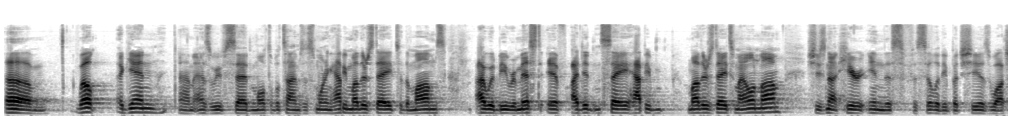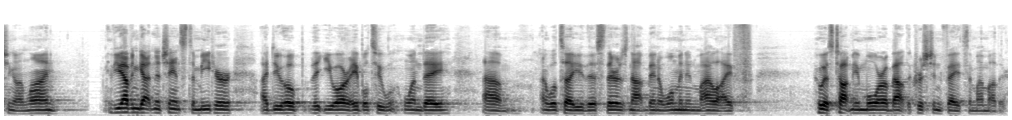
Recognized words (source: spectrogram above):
Um, well, again, um, as we've said multiple times this morning, Happy Mother's Day to the moms. I would be remiss if I didn't say Happy Mother's Day to my own mom. She's not here in this facility, but she is watching online. If you haven't gotten a chance to meet her, I do hope that you are able to one day. Um, I will tell you this there has not been a woman in my life who has taught me more about the Christian faith than my mother.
